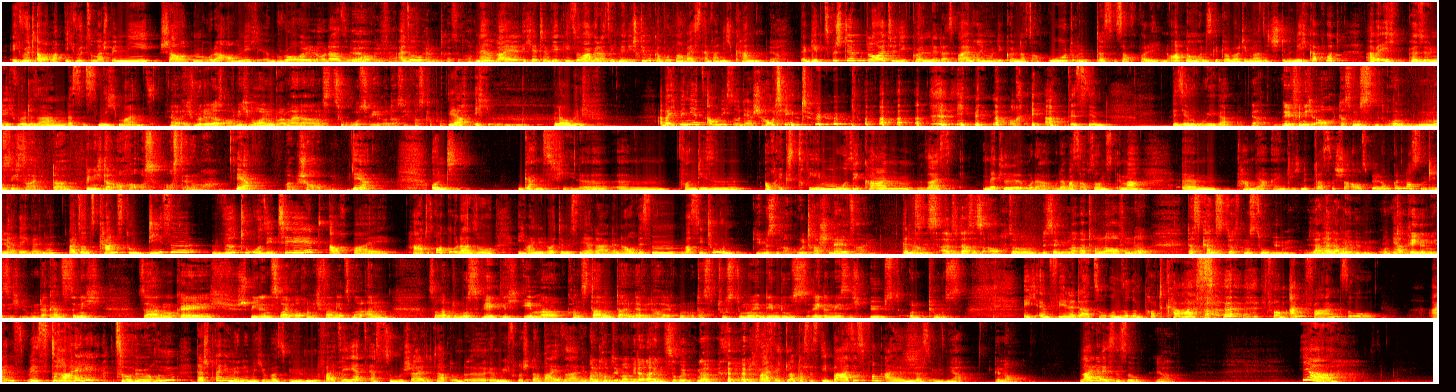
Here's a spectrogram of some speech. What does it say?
Ich würde aber, ich würde zum Beispiel nie schauten oder auch nicht äh, growlen oder so. Ja, ich also, kein Interesse dran. Ne, weil ich hätte wirklich Sorge, dass ich mir die Stimme kaputt mache, weil ich es einfach nicht kann. Ja. Da gibt es bestimmt Leute, die können dir das beibringen und die können das auch gut und das ist auch völlig in Ordnung. Und es gibt auch Leute, die machen sich die Stimme nicht kaputt. Aber ich persönlich würde sagen, das ist nicht meins. Ja, ich würde das auch nicht wollen, weil meine Angst zu groß wäre, dass ich was kaputt mache. Ja, ich glaube ich. Aber ich bin jetzt auch nicht so der Shouting-Typ. ich bin auch eher ein bisschen, bisschen ruhiger. Ja, nee, finde ich auch. Das muss und muss nicht sein. Da bin ich dann auch raus aus der Nummer. Ja, beim Schauten. Ja. Und ganz viele ähm, von diesen auch extremen Musikern, sei es Metal oder, oder was auch sonst immer, ähm, haben ja eigentlich eine klassische Ausbildung genossen in Ja. der Regel. Ne? Weil sonst kannst du diese Virtuosität auch bei Hardrock oder so, ich meine, die Leute müssen ja da genau wissen, was sie tun. Die müssen auch ultra schnell sein. Genau. Das ist, also das ist auch so ein bisschen wie Marathonlaufen, ne? Das kannst du, das musst du üben. Lange, Ja. lange üben und Ja. regelmäßig üben. Da kannst du nicht sagen, okay, ich spiele in zwei Wochen, ich fange jetzt mal an, sondern du musst wirklich immer konstant dein Level halten und das tust du nur, indem du es regelmäßig übst und tust. Ich empfehle dazu unseren Podcast vom Anfang, so eins bis drei zu hören. Da sprechen wir nämlich übers Üben, falls ihr jetzt erst zugeschaltet habt und äh, irgendwie frisch dabei seid. Man kommt immer wieder dahin zurück, ne? Ich weiß, ich glaube, das ist die Basis von allem, das Üben. ja, genau. Leider ist es so. Ja. Ja,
